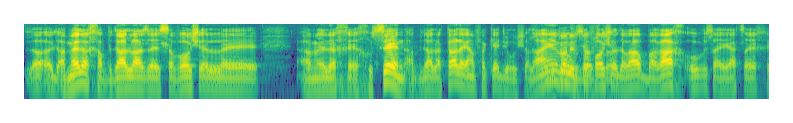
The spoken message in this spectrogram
לא, המלך עבדאללה זה סבו של uh, המלך אה, חוסיין. עבדאללה טל היה מפקד ירושלים, ובסופו של דבר ברח, הוא היה צריך uh,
